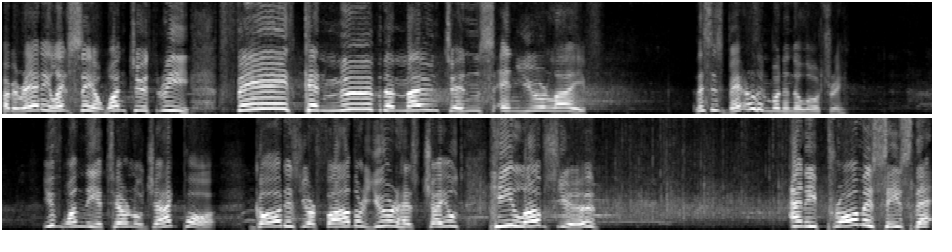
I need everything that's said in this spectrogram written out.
are we ready? Let's say it. One, two, three. Faith can move the mountains in your life. This is better than winning the lottery. You've won the eternal jackpot. God is your father, you're his child. He loves you. And he promises that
